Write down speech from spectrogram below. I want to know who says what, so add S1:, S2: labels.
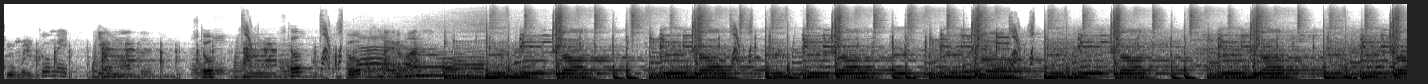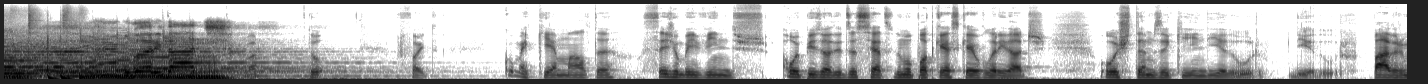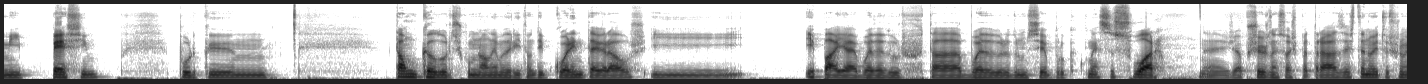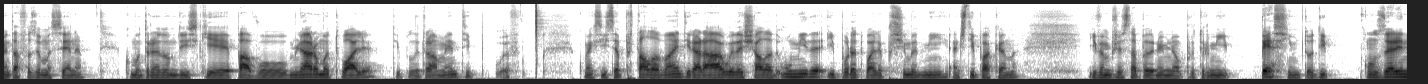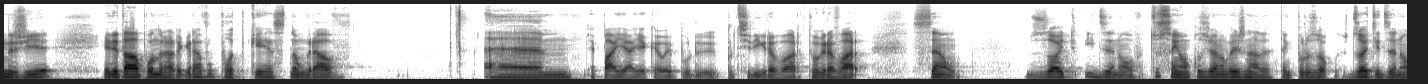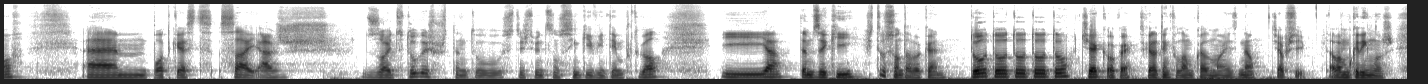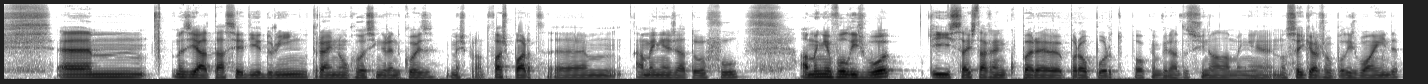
S1: Como é que é, malta?
S2: Estou?
S1: Estou? Estou? Está a gravar?
S3: Regularidades.
S1: Estou. Perfeito. Como é que é, malta? Sejam bem-vindos ao episódio 17 do meu podcast que é o Regularidades. Hoje estamos aqui em dia duro. Dia duro. Pá, dormi péssimo porque está um calor descomunal em Madrid. Estão tipo 40 graus e. Epá, é boeda duro. Está boeda duro adormecer porque começa a suar. Eh, já puxei os lençóis para trás. Esta noite vou experimentar fazer uma cena. Como o treinador me disse, que é pá, vou molhar uma toalha, tipo, literalmente, tipo, como é que se diz? Apertá-la bem, tirar a água, deixá-la úmida e pôr a toalha por cima de mim antes de ir para a cama. E vamos ver se para dormir melhor, porque dormi péssimo, estou tipo com zero energia. Eu até estava a ponderar, gravo o podcast, não gravo. Um, epá, aí acabei por, por decidir gravar. Estou a gravar, são 18 e 19. Estou sem óculos, já não vejo nada. Tenho que pôr os óculos. 18 e 19. Um, podcast sai às 18 tugas, portanto, neste momento são 5 e 20 em Portugal. E já, yeah, estamos aqui. Isto o som está bacana. Estou, estou, estou, estou, estou. Check, ok. Se calhar tenho que falar um bocado mais. Não, já percebi. Estava um bocadinho longe. Um, mas já, yeah, está a ser dia durinho. O treino não correu assim grande coisa. Mas pronto, faz parte. Um, amanhã já estou a full. Amanhã vou a Lisboa. E sexta arranco para, para o Porto, para o Campeonato Nacional. Amanhã, não sei que horas vou para Lisboa ainda.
